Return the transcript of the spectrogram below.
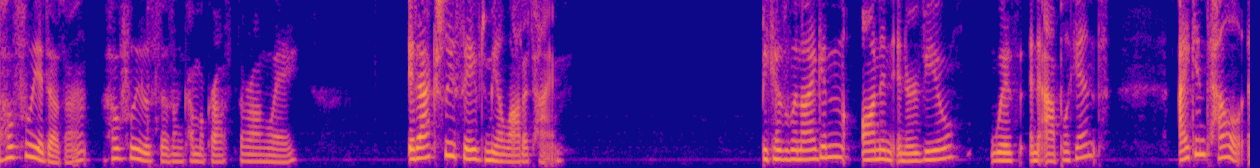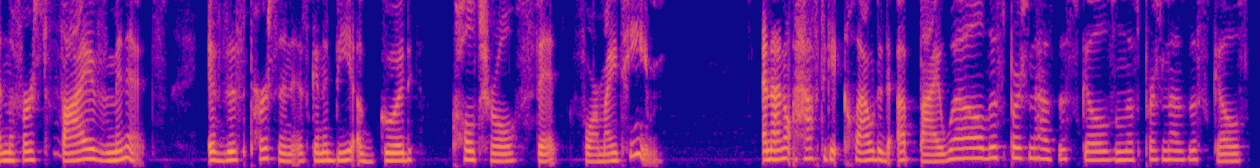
Hopefully it doesn't. Hopefully this doesn't come across the wrong way. It actually saved me a lot of time. Because when I get on an interview with an applicant, I can tell in the first five minutes if this person is going to be a good cultural fit for my team. And I don't have to get clouded up by, well, this person has the skills and this person has the skills.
